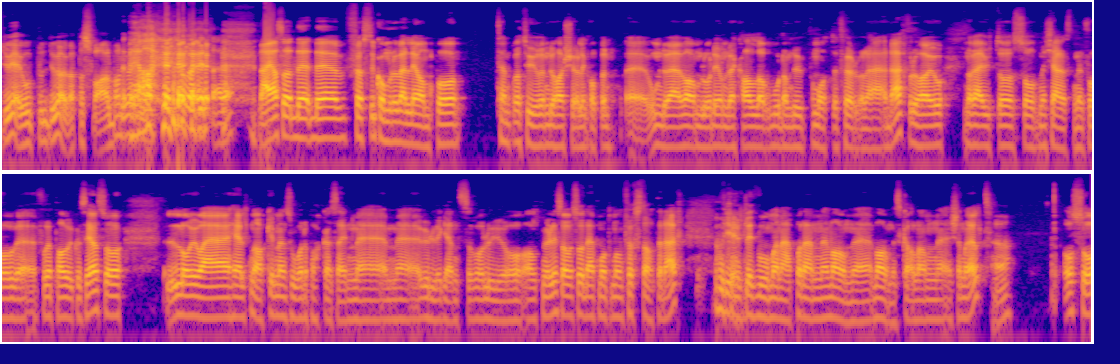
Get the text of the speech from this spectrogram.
du, jo, du har jo vært på Svalbard, du Ja. Nei, altså, det, det første kommer du veldig an på temperaturen du har sjøl i kroppen. Eh, om du er varmblodig, om du er kald, og hvordan du på en måte føler deg der. For du har jo, når jeg er ute og sov med kjæresten min for, eh, for et par uker siden, så lå jo jeg helt naken mens hun hadde pakka seg inn med, med ullgenser og lue og alt mulig. Så, så det er på en måte man først starter der. Finne ut litt hvor man er på den varme, varmeskalaen eh, generelt. Ja. Og så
